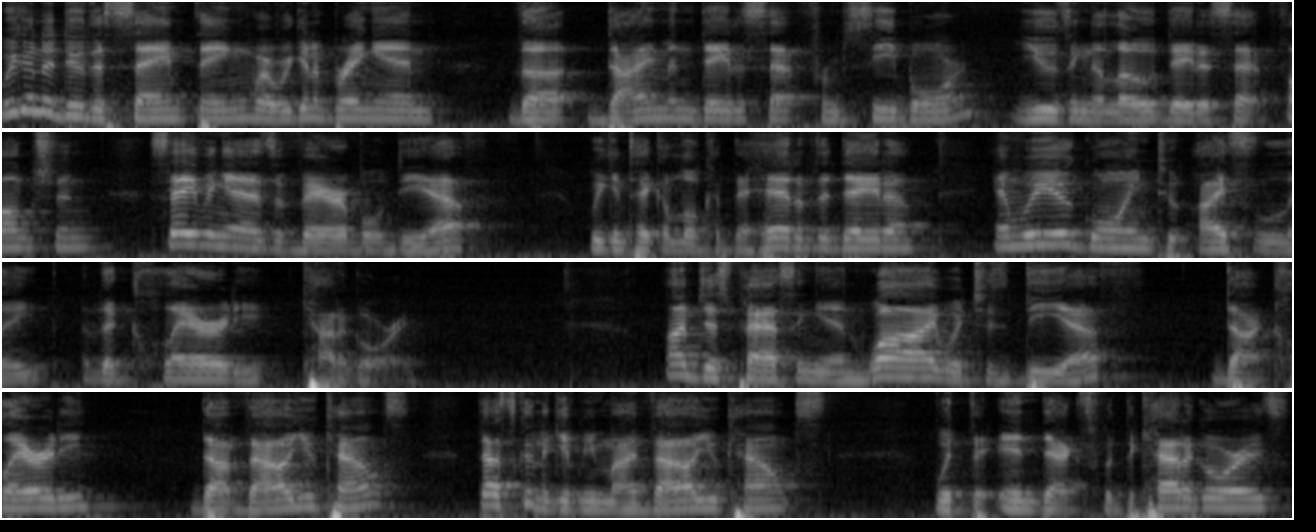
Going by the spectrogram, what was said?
We're going to do the same thing where we're going to bring in the diamond dataset from Seaborn using the load dataset function, saving it as a variable df. We can take a look at the head of the data, and we are going to isolate the clarity category. I'm just passing in y, which is df dot clarity dot value counts. That's going to give me my value counts with the index with the categories.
